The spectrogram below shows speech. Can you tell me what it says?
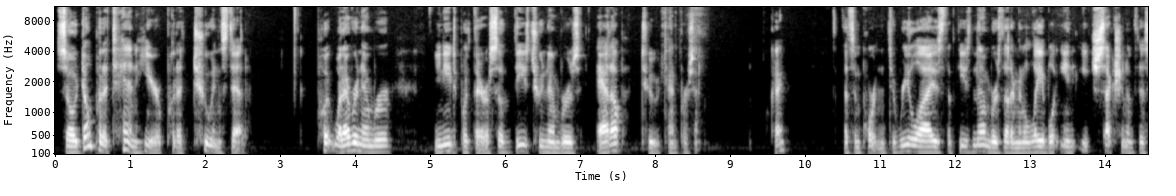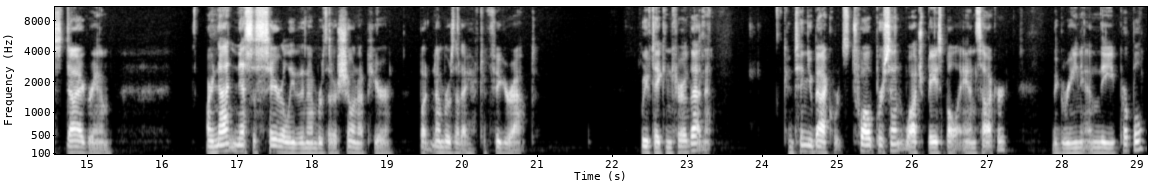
So don't put a 10 here, put a 2 instead. Put whatever number you need to put there so that these two numbers add up to 10%. That's important to realize that these numbers that I'm going to label in each section of this diagram are not necessarily the numbers that are shown up here, but numbers that I have to figure out. We've taken care of that now. Continue backwards. 12% watch baseball and soccer, the green and the purple.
